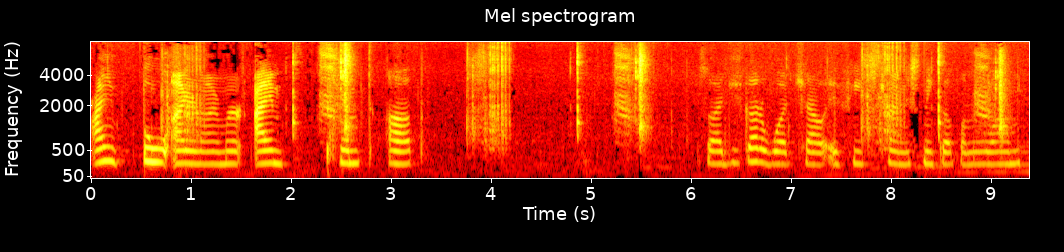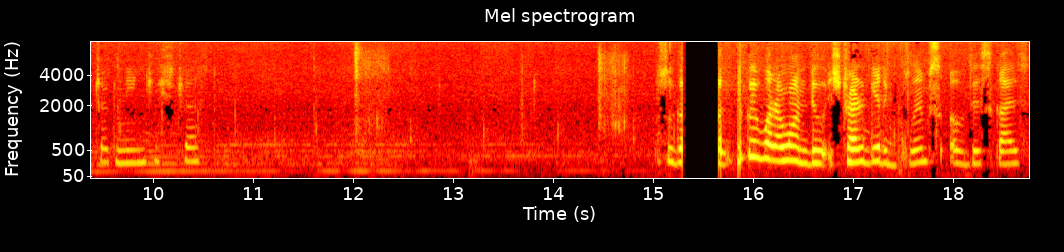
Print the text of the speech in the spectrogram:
I'm full iron armor. I'm pimped up. So I just gotta watch out if he's trying to sneak up on me while I'm checking Ninja's chest. So guys, basically what I want to do is try to get a glimpse of this guy's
